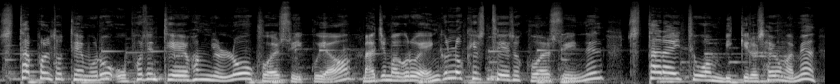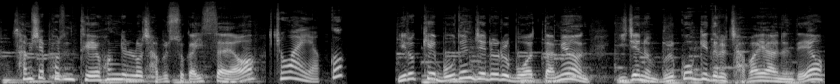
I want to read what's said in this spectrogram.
스타폴 토템으로 5%의 확률로 구할 수 있고요. 마지막으로 앵글러 퀘스트에서 구할 수 있는 스타라이트 원 미끼를 사용하면 30%의 확률로 잡을 수가 있어요. 좋아요 꾹 이렇게 모든 재료를 모았다면 이제는 물고기들을 잡아야 하는데요.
